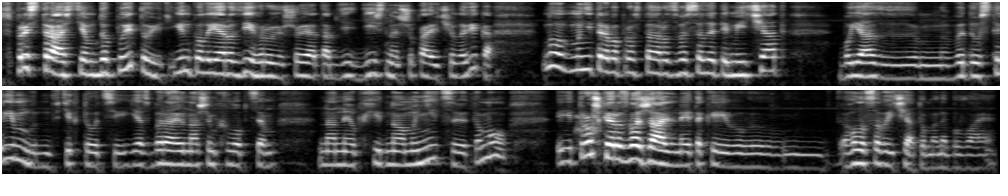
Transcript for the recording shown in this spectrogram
з пристрастям допитують. Інколи я розігрую, що я там дійсно шукаю чоловіка. Ну, мені треба просто розвеселити мій чат, бо я веду стрім в Тіктоці. Я збираю нашим хлопцям на необхідну амуніцію. Тому і трошки розважальний такий голосовий чат у мене буває.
